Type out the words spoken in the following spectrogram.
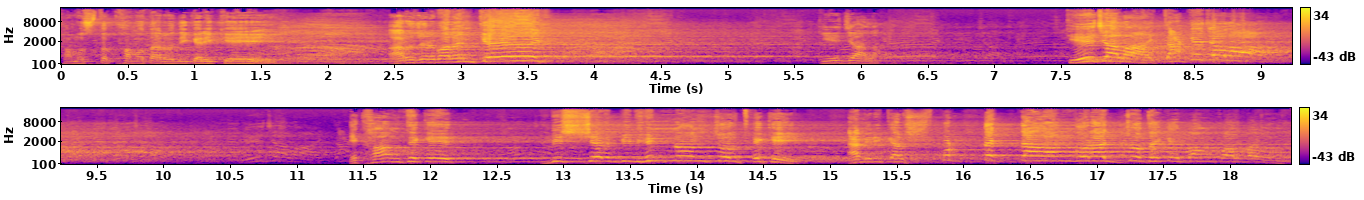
সমস্ত ক্ষমতার অধিকারী কে? আরও জোরে বলেন কে? কে জ্বালা কে জ্বালায়? কাকে জ্বালায়? এখান থেকে বিশ্বের বিভিন্ন অঞ্চল থেকে আমেরিকার প্রত্যেকটা অঙ্গরাজ্য থেকে দমকল বাহিনী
